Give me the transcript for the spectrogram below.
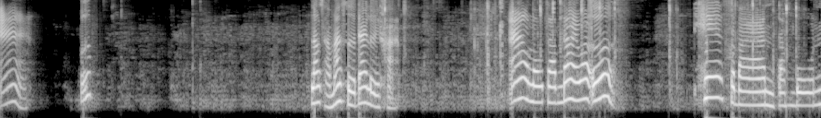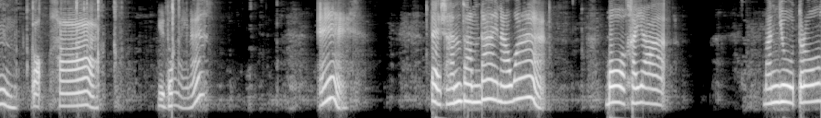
อ่าปึ๊บเราสามารถเซิร์ชได้เลยค่ะ อ้าว เราจำได้ว่า เออ เทศบาลตำบลเกาะคา อยู่ตรงไหนนะ เอ๊ะแต่ฉันจำได้นะว่าบ่อขยะ มันอยู่ตรง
